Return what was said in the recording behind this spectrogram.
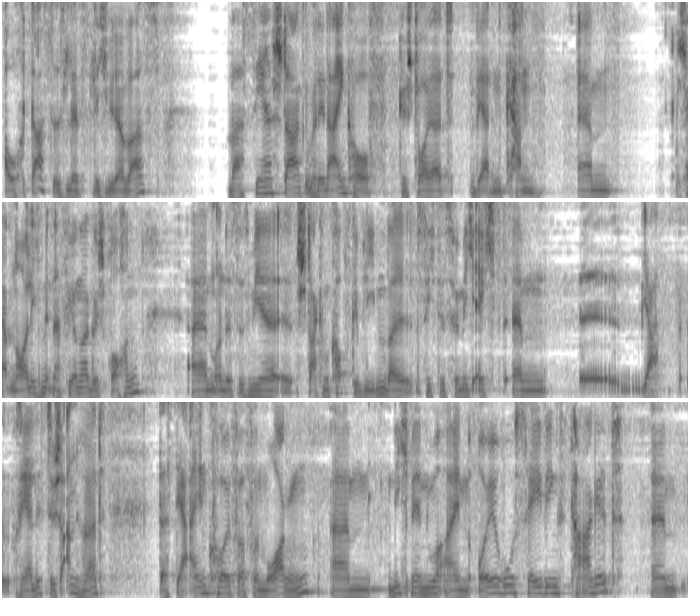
Auch das ist letztlich wieder was, was sehr stark über den Einkauf gesteuert werden kann. Ähm, ich habe neulich mit einer Firma gesprochen, ähm, und es ist mir stark im Kopf geblieben, weil sich das für mich echt ähm, äh, ja, realistisch anhört, dass der Einkäufer von morgen ähm, nicht mehr nur ein Euro-Savings-Target ähm,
